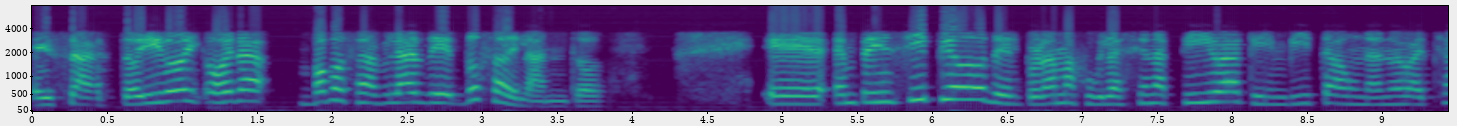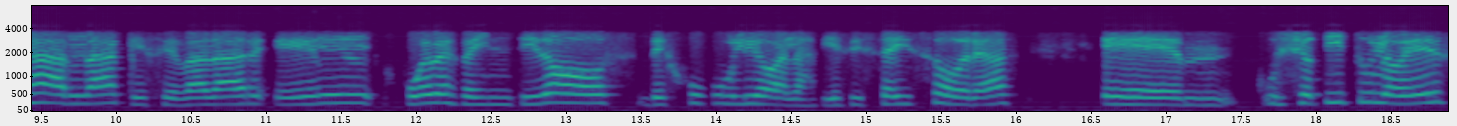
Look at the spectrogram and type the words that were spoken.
Exacto, y hoy ahora vamos a hablar de dos adelantos. Eh, en principio del programa Jubilación Activa que invita a una nueva charla que se va a dar el jueves 22 de julio a las 16 horas, eh, cuyo título es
